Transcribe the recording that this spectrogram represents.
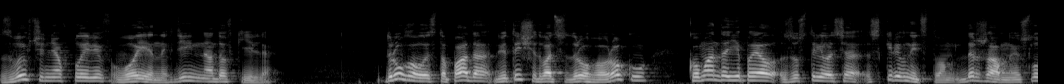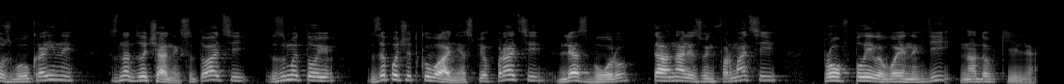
з вивчення впливів воєнних дій на довкілля. 2 листопада 2022 року команда ЄПЛ зустрілася з керівництвом Державної служби України з надзвичайних ситуацій з метою започаткування співпраці для збору та аналізу інформації про впливи воєнних дій на довкілля.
